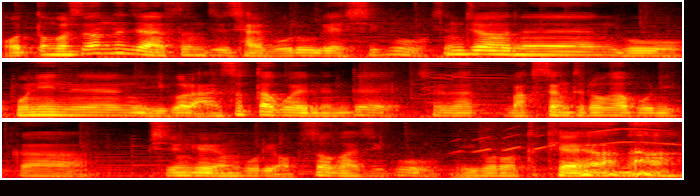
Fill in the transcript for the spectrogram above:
어떤 걸 썼는지 안 썼는지 잘 모르고 계시고 심지어는 뭐 본인은 이걸 안 썼다고 했는데 제가 막상 들어가 보니까 비중격 연골이 없어가지고 이걸 어떻게 해야 하나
